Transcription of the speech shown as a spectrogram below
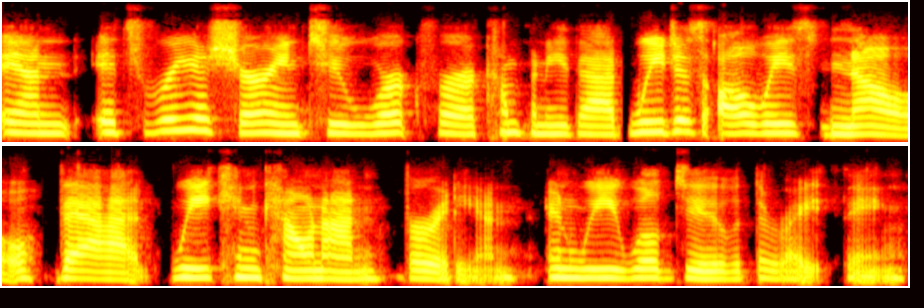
And it's reassuring to work for a company that we just always know that we can count on Veridian and we will do the right thing.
